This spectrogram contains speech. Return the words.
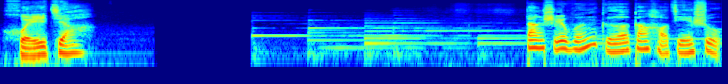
回家。当时文革刚好结束，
